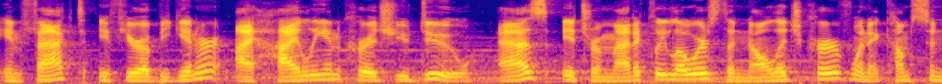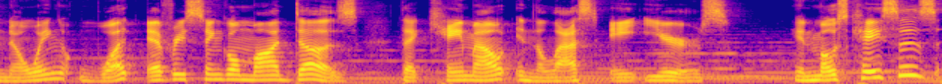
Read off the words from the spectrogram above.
In fact, if you're a beginner, I highly encourage you do, as it dramatically lowers the knowledge curve when it comes to knowing what every single mod does that came out in the last 8 years. In most cases,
